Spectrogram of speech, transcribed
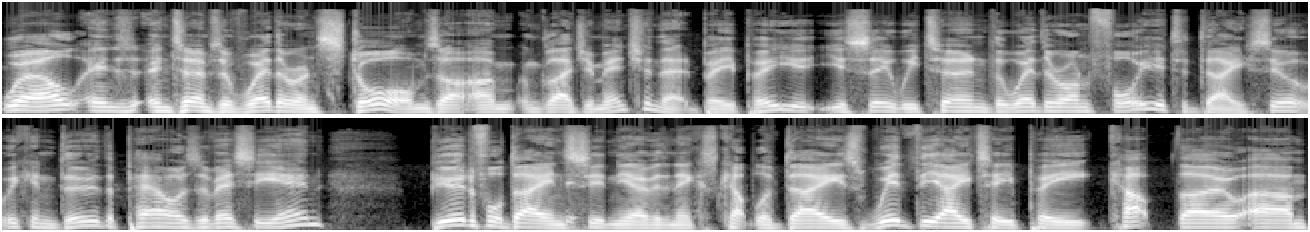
Well, in, in terms of weather and storms, I- I'm, I'm glad you mentioned that, BP. You, you see, we turned the weather on for you today. See what we can do, the powers of SEN. Beautiful day in Sydney over the next couple of days with the ATP Cup, though. Um,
